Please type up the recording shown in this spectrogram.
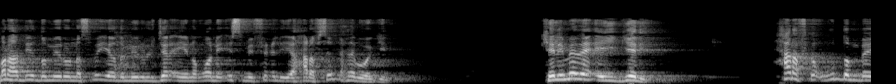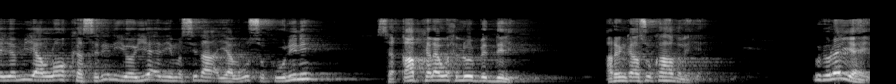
Mar haddii damiiru nasbe iyo damiiruljar ay noqoni ismi ficli iyo xaraf saddexdaba waa geli. Kelimada ay geli. Xarafka ugu dambeeya miyaa loo kasrin iyo ya'diima sidaa ayaa lagu sukuunini se qaab kalea wax loo bedeli arrinkaasuu ka hadlaya. Wuxuu leeyahay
